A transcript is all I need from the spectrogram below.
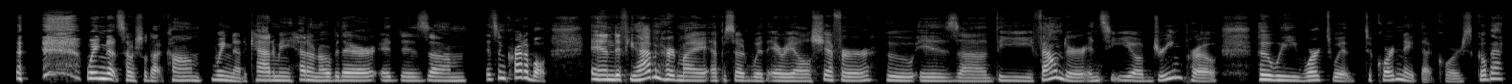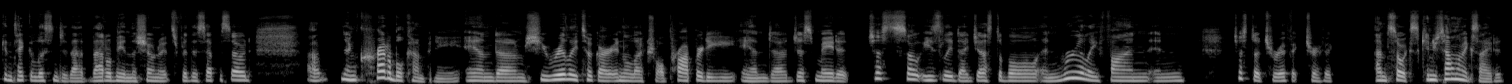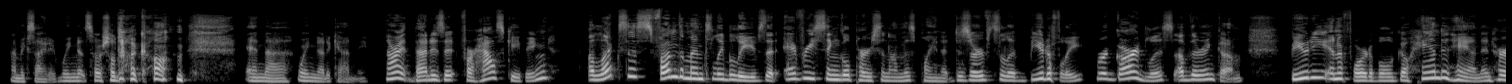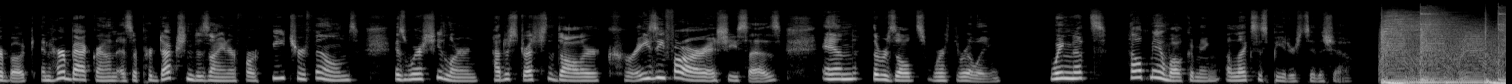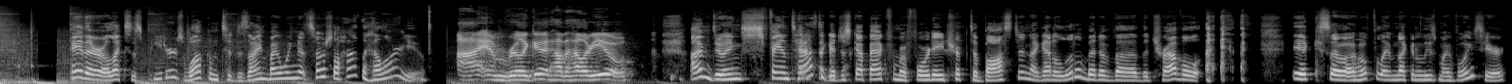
wingnutsocial.com, Wingnut Academy. Head on over there. It is um it's incredible. And if you haven't heard my episode with Ariel Schiffer, who is uh, the founder and CEO of Dream Pro, who we worked with to coordinate that course, go back and take a listen to that. That'll be in the show notes for this episode. Uh, incredible company. And um, she really took our intellectual property and uh, just made it just so easily digestible and really fun and just a terrific, terrific I'm so ex- can you tell I'm excited? I'm excited. Wingnutsocial.com and uh, Wingnut Academy. All right, that is it for housekeeping. Alexis fundamentally believes that every single person on this planet deserves to live beautifully, regardless of their income. Beauty and affordable go hand in hand in her book, and her background as a production designer for feature films is where she learned how to stretch the dollar crazy far, as she says, and the results were thrilling. Wingnuts, help me in welcoming Alexis Peters to the show. Hey there, Alexis Peters. Welcome to Design by Wingnut Social. How the hell are you? I am really good. How the hell are you? I'm doing fantastic. I just got back from a four day trip to Boston. I got a little bit of uh, the travel ick. So uh, hopefully I'm not going to lose my voice here.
